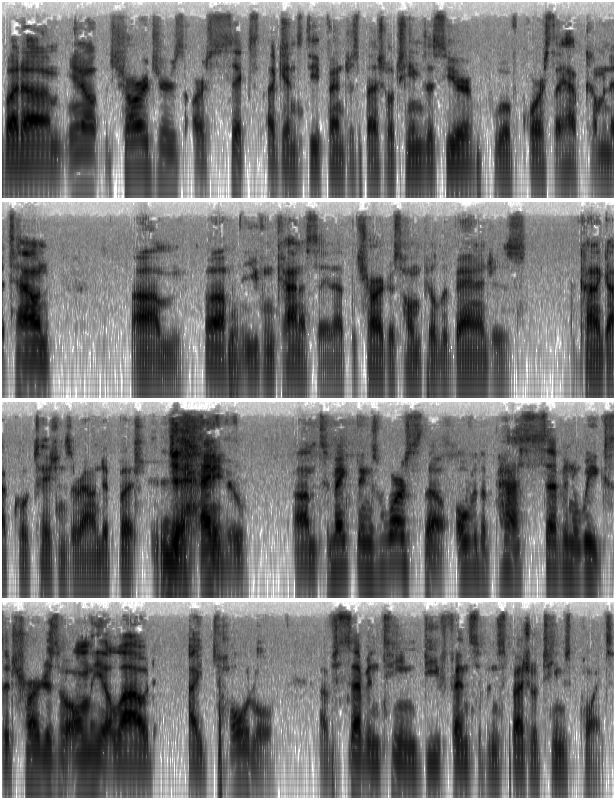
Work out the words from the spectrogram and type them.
But um, you know, the Chargers are sixth against defensive special teams this year, who of course they have coming to town. Um, well, you can kind of say that the Chargers' home field advantage is kind of got quotations around it, but Yeah. Anywho, um, to make things worse, though, over the past seven weeks, the Chargers have only allowed a total of 17 defensive and special teams points.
